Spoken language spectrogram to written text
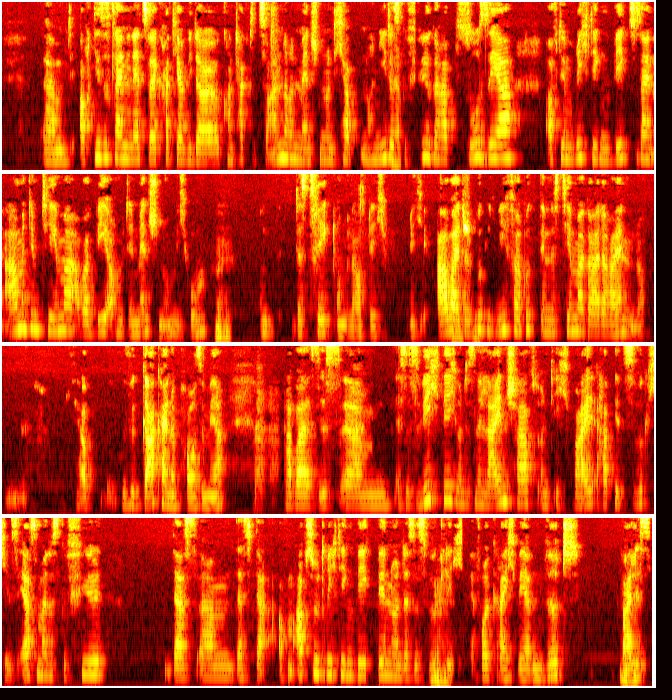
ähm, auch dieses kleine Netzwerk hat ja wieder Kontakte zu anderen Menschen und ich habe noch nie das ja. Gefühl gehabt, so sehr auf dem richtigen Weg zu sein, A mit dem Thema, aber B auch mit den Menschen um mich rum. Mhm. Und das trägt unglaublich. Ich arbeite Menschen. wirklich wie verrückt in das Thema gerade rein. Ich habe gar keine Pause mehr. Aber es ist, ähm, es ist wichtig und es ist eine Leidenschaft und ich habe jetzt wirklich das erste Mal das Gefühl, dass, ähm, dass ich da auf dem absolut richtigen Weg bin und dass es mhm. wirklich mhm. erfolgreich werden wird, weil mhm. es,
